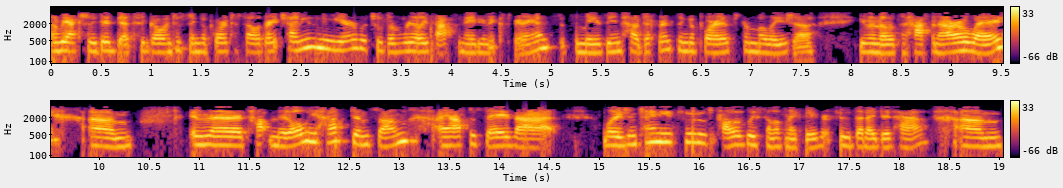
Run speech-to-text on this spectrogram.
And we actually did get to go into Singapore to celebrate Chinese New Year, which was a really fascinating experience. It's amazing how different Singapore is from Malaysia, even though it's a half an hour away. Um, in the top middle, we have dim sum. I have to say that Malaysian Chinese food was probably some of my favorite food that I did have. Um,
